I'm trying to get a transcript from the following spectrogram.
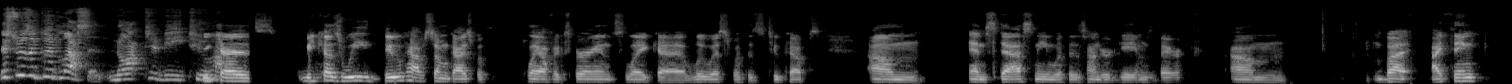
this was a good lesson, not to be too high. because because we do have some guys with playoff experience like uh, Lewis with his two cups, um, and Stastny with his hundred games there. Um, but I think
